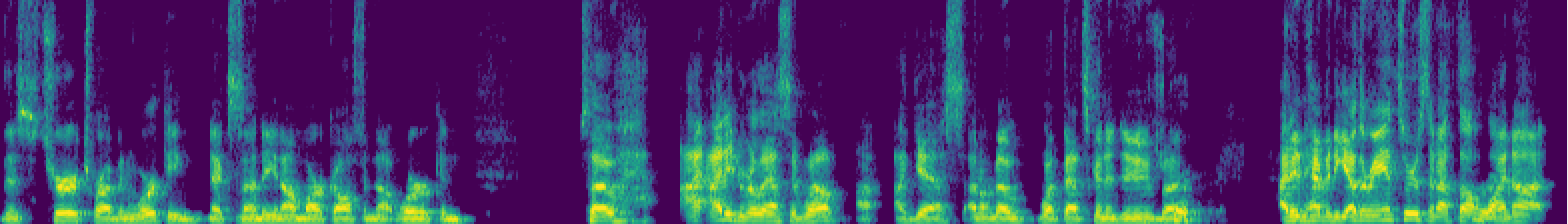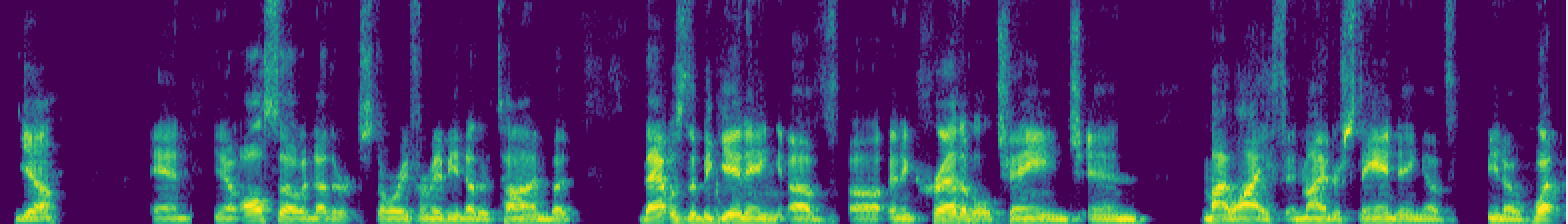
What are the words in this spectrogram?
this church where I've been working next Sunday, and I'll mark off and not work." And so I, I didn't really. I said, "Well, I, I, guess I don't know what that's going to do, but I didn't have any other answers, and I thought, right. why not?" Yeah and you know also another story for maybe another time but that was the beginning of uh, an incredible change in my life and my understanding of you know what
